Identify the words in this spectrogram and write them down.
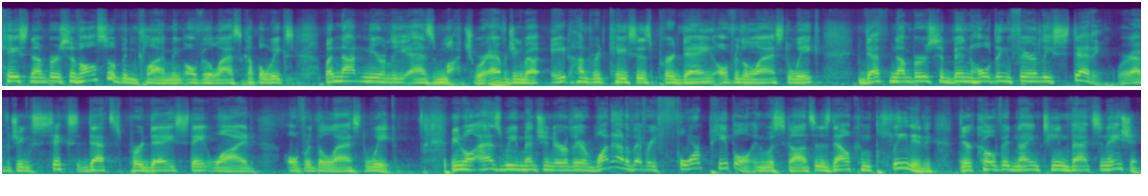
case numbers have also been climbing over the last couple weeks, but not nearly as much. We're averaging about 800 cases per day over the last week. Death numbers have been holding fairly steady. We're averaging six deaths per day statewide over the last week. Meanwhile, as we mentioned earlier, one out of every four people in Wisconsin has now completed their COVID-19 vaccination.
